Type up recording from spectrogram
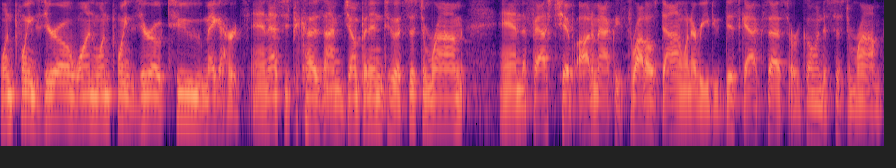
1.01, 1.02 megahertz. And that's just because I'm jumping into a system ROM and the fast chip automatically throttles down whenever you do disk access or go into system ROM.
